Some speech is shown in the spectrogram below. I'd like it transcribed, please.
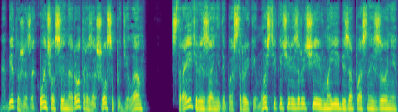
Обед уже закончился, и народ разошелся по делам. Строители заняты постройкой мостика через ручей в моей безопасной зоне.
